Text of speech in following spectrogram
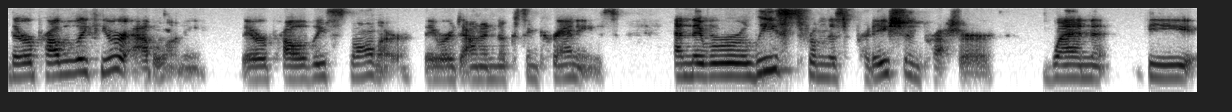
there were probably fewer abalone. They were probably smaller. They were down in nooks and crannies. And they were released from this predation pressure when the,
